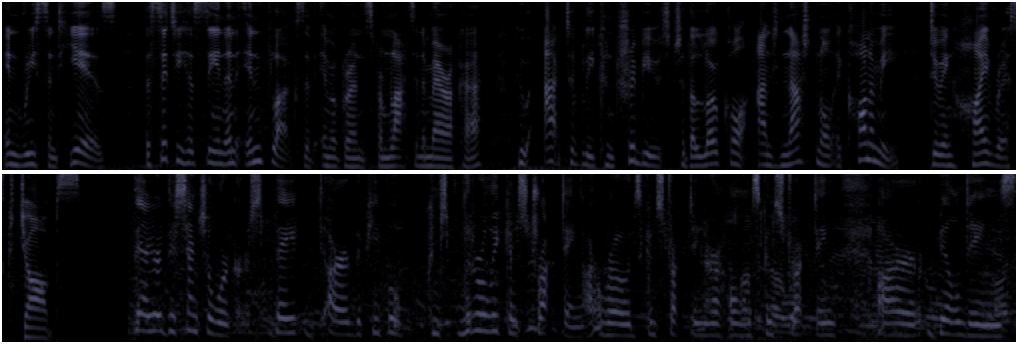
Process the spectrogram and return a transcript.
In recent years, the city has seen an influx of immigrants from Latin America who actively contribute to the local and national economy doing high risk jobs. They are the essential workers. They are the people literally constructing our roads, constructing our homes, constructing our buildings.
